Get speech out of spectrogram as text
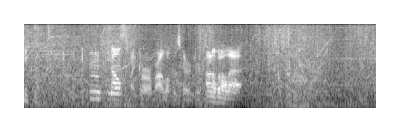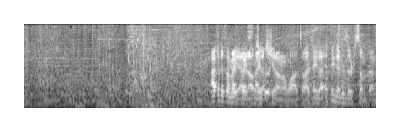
Mm, no, This is my girl, bro. I love this character. I don't know about all that. After this, I might yeah, play I also got shit on a lot, so I think I think I deserve something.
